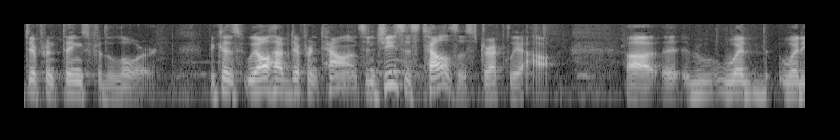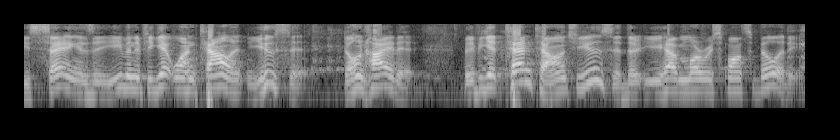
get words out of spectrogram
different things for the Lord because we all have different talents. And Jesus tells us directly out. Uh, what, what he's saying is that even if you get one talent, use it. Don't hide it. But if you get 10 talents, use it. You have more responsibility.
